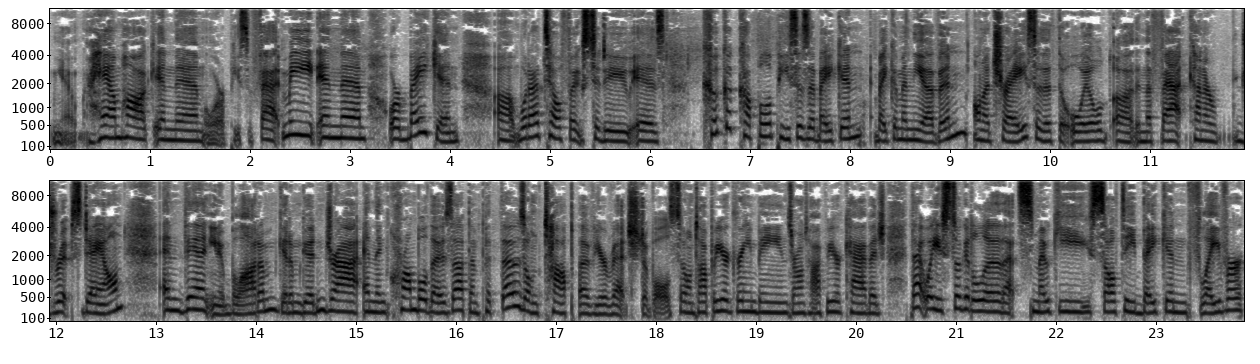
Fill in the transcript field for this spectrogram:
you know, a ham hock in them or a piece of fat meat in them or bacon. Uh, what I tell folks to do is cook a couple of pieces of bacon, bake them in the oven on a tray so that the oil uh, and the fat kind of drips down, and then you know blot them, get them good and dry, and then crumble those up and put those on top of your vegetables. So on top of your green beans or on top of your cabbage. That way you still get a little of that smoky, salty bacon flavor,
